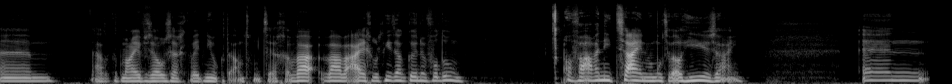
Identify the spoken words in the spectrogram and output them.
Um, laat ik het maar even zo zeggen, ik weet niet hoe ik het antwoord moet zeggen, waar, waar we eigenlijk niet aan kunnen voldoen. Of waar we niet zijn, we moeten wel hier zijn. En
